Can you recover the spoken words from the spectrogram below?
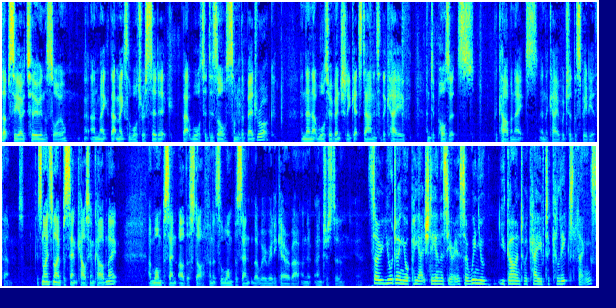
up CO2 in the soil, and make, that makes the water acidic. That water dissolves some of the bedrock, and then that water eventually gets down into the cave and deposits the carbonates in the cave, which are the speleothems. It's 99% calcium carbonate and 1% other stuff, and it's the 1% that we really care about and are interested in. So you're doing your PhD in this area. So when you you go into a cave to collect things,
